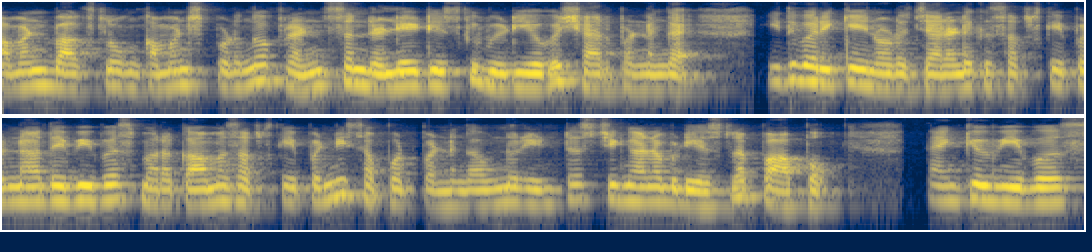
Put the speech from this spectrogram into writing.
கமெண்ட் பாக்ஸில் உங்கள் கமெண்ட்ஸ் போடுங்க. ஃப்ரெண்ட்ஸ் அண்ட் ரிலேட்டிவ்ஸ்க்கு வீடியோவை ஷேர் பண்ணுங்கள் இது வரைக்கும் என்னோட சேனலுக்கு சப்ஸ்கிரைப் பண்ணாத வியூவர்ஸ் மறக்காமல் சப்ஸ்கிரைப் பண்ணி சப்போர்ட் பண்ணுங்கள் இன்னொரு இன்ட்ரெஸ்டிங்கான வீடியோஸில் பார்ப்போம். தேங்க்யூ வியூவர்ஸ்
